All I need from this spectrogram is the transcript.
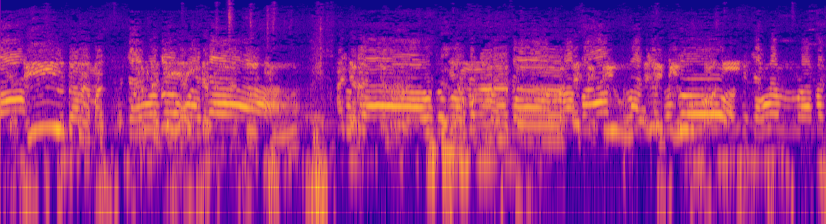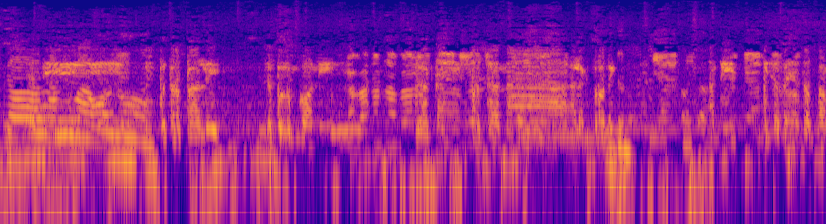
Jadi untuk alamat Dan untuk Jaya Indah warga 7 acara juga untuk yang warga mengarah ke SPBU SPBU Koni. Merapat ke Jadi putar balik sebelum Koni. Perdana elektronik. Nanti bisa tanya satpam.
